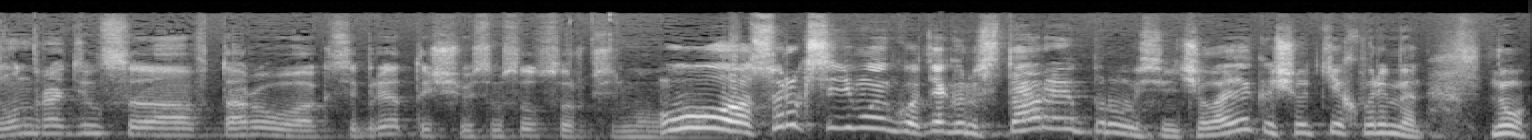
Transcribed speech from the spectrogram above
Он родился 2 октября 1847 года. О, 47 год. Я говорю, старая Пруссия, человек еще тех времен. Ну,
